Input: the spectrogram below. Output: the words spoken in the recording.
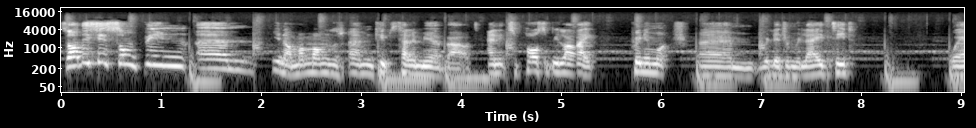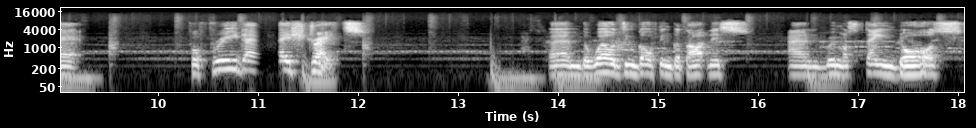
So this is something um, you know my mom um, keeps telling me about, and it's supposed to be like pretty much um, religion related, where for three days straight, um, the world's engulfed in the darkness, and we must stay indoors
